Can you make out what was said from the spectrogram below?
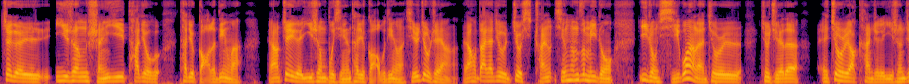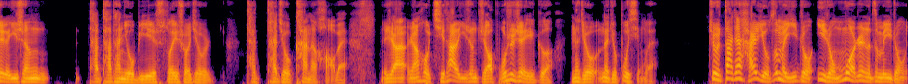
这个医生神医，他就他就搞得定了。然后这个医生不行，他就搞不定了。其实就这样。然后大家就就传形成这么一种一种习惯了，就是就觉得哎，就是要看这个医生，这个医生他他他牛逼，所以说就他他就看的好呗。然然后其他的医生只要不是这一个，那就那就不行呗。就是大家还是有这么一种一种默认的这么一种。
